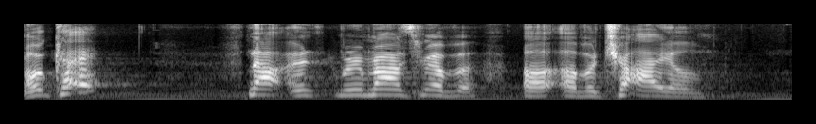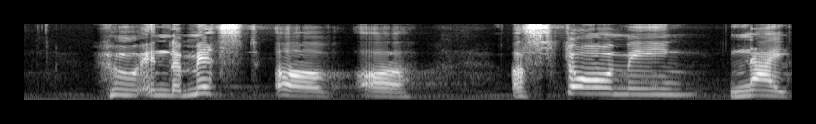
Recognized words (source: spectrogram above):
Okay? Now, it reminds me of a, of a child who, in the midst of a, a stormy night,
